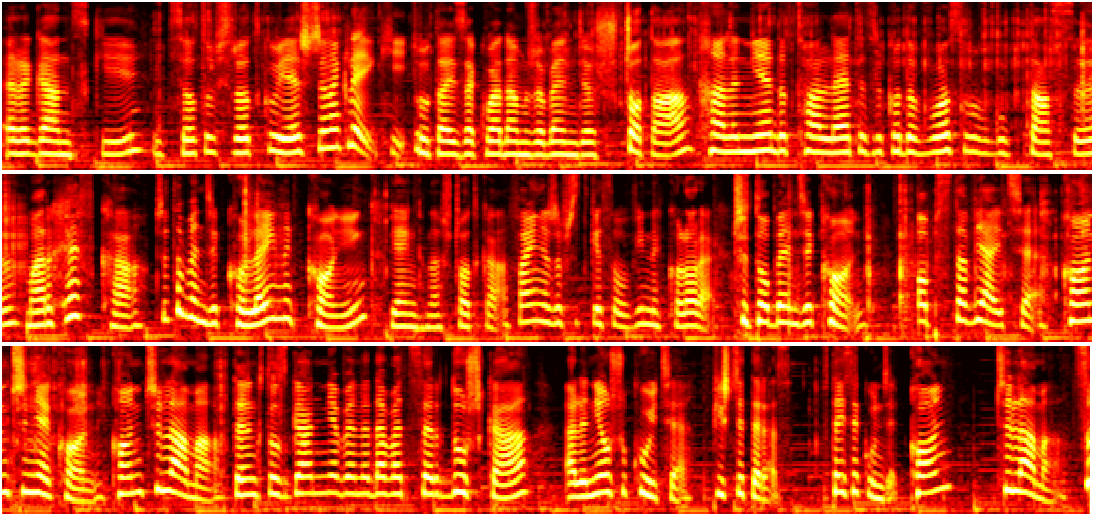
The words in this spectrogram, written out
elegancki. I co tu w środku? Jeszcze naklejki. Tutaj zakładam, że będzie szczota, ale nie do toalety, tylko do włosów guptasy. Marchewka. Czy to będzie kolejny konik? Piękna szczotka. Fajnie, że wszystkie są w innych kolorach. Czy to będzie koń? Obstawiajcie. Koń czy nie koń? Koń czy lama? Ten, kto zgadnie, będę dawać serduszka, ale nie oszukujcie. Piszcie teraz, w tej sekundzie. Koń czy lama? Co?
